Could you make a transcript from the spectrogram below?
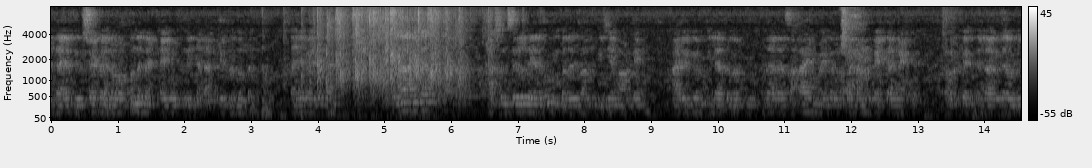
എന്തായാലും തീർച്ചയായിട്ടും എന്നോടൊപ്പം തന്നെ കൈകോട്ട് നീക്കാൻ താല്പര്യപ്പെടുന്നുണ്ട്. അതിന് വേണ്ടുന്ന എല്ലാവിധ ആശംസകൾ നേരുന്നു. ഇപ്പത് വിജയമാവട്ടെ ആരോഗ്യം ഇല്ലാത്തവർക്കും അതായത് സഹായം വേണ്ടവർക്കെല്ലാം കയറ്റാനായിട്ട് അവർക്ക് എല്ലാവിധ ഒരു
